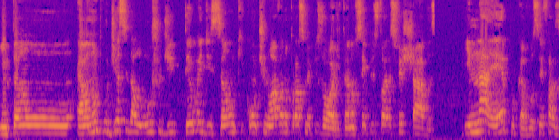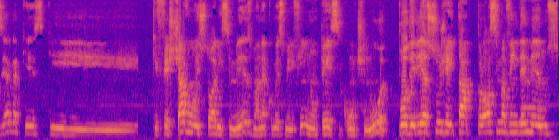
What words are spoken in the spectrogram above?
Então, ela não podia se dar o luxo de ter uma edição que continuava no próximo episódio. Então, eram sempre histórias fechadas. E na época, você fazer HQs que, que fechavam a história em si mesma, né, começo, meio fim, não ter esse continua, poderia sujeitar a próxima a vender menos.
